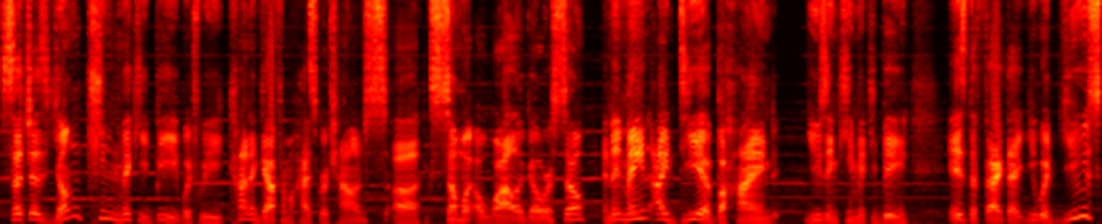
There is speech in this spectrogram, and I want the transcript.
such as Young King Mickey B, which we kind of got from a high score challenge uh, somewhat a while ago or so. And the main idea behind using King Mickey B is the fact that you would use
